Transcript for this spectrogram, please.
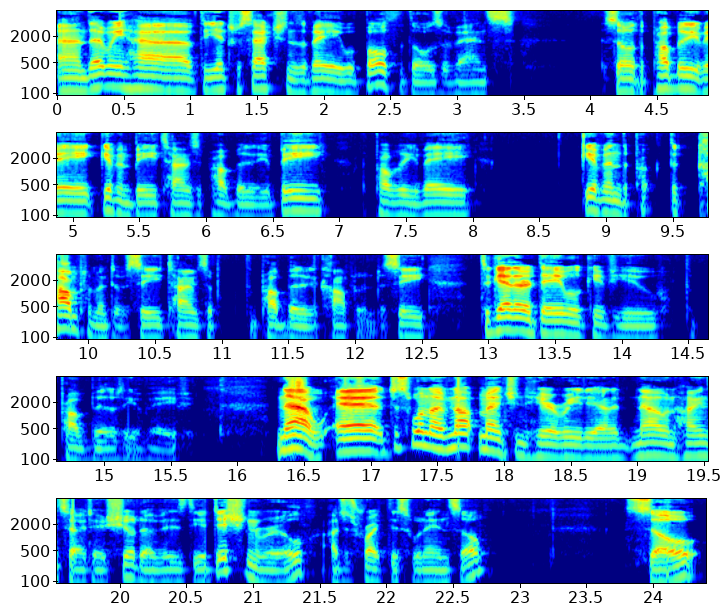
and then we have the intersections of A with both of those events, so the probability of A given B times the probability of B, the probability of A given the the complement of C times the, the probability of the complement of C. Together they will give you the probability of A. Now, uh, just one I've not mentioned here really, and now in hindsight I should have, is the addition rule. I'll just write this one in so. So,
